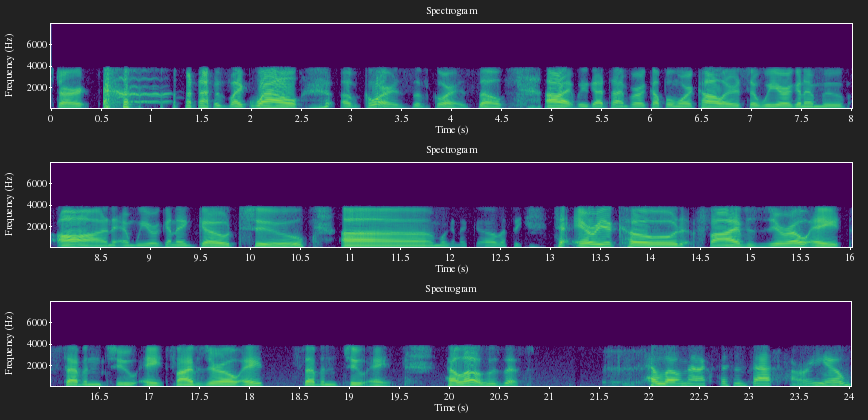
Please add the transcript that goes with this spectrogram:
Start. I was like, Wow, of course, of course. So, all right, we've got time for a couple more callers. So we are going to move on and we are going to go to, um, we're going to go, let's see, to area code 508728. 508728. Hello, who's this? Hello, Max. This is Beth. How are you?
